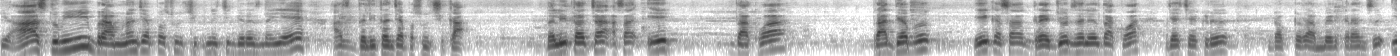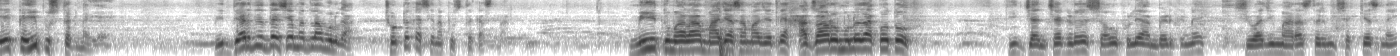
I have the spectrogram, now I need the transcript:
की आज तुम्ही ब्राह्मणांच्यापासून शिकण्याची गरज नाही आहे आज दलितांच्यापासून शिका. दलिताचा असा एक दाखवा प्राध्यापक एक असा ग्रॅज्युएट झालेला दाखवा ज्याच्याकडं डॉक्टर आंबेडकरांचं एकही पुस्तक नाही आहे विद्यार्थी दशेमधला मुलगा छोटं कसे ना पुस्तक असणार? मी तुम्हाला माझ्या समाजातले हजारो मुलं दाखवतो. की ज्यांच्याकडं शाहू फुले आंबेडकर नाही शिवाजी महाराज तरी शक्यच नाही.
